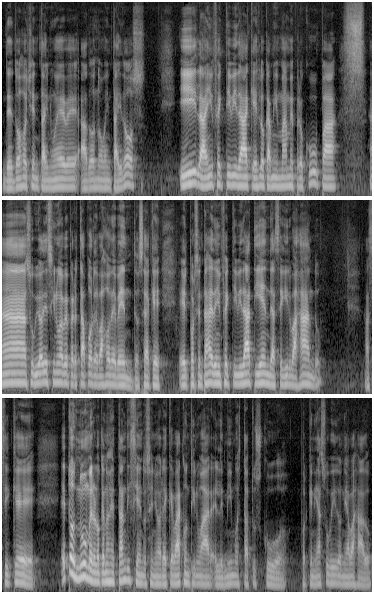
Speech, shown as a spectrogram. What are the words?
de 2,89 a 2,92. Y la infectividad, que es lo que a mí más me preocupa, ah, subió a 19, pero está por debajo de 20. O sea que el porcentaje de infectividad tiende a seguir bajando. Así que estos números lo que nos están diciendo, señores, es que va a continuar el mismo status quo, porque ni ha subido ni ha bajado.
